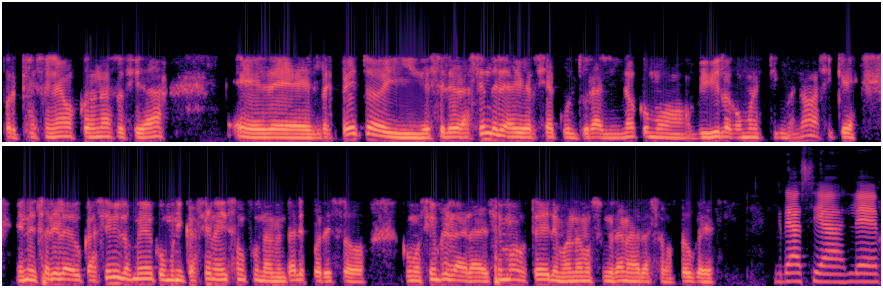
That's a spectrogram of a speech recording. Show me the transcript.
porque soñamos con una sociedad eh, del respeto y de celebración de la diversidad cultural y no como vivirlo como un estigma, ¿no? Así que es necesaria la educación y los medios de comunicación ahí son fundamentales, por eso, como siempre, le agradecemos a ustedes y le mandamos un gran abrazo. Gracias, Lev.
